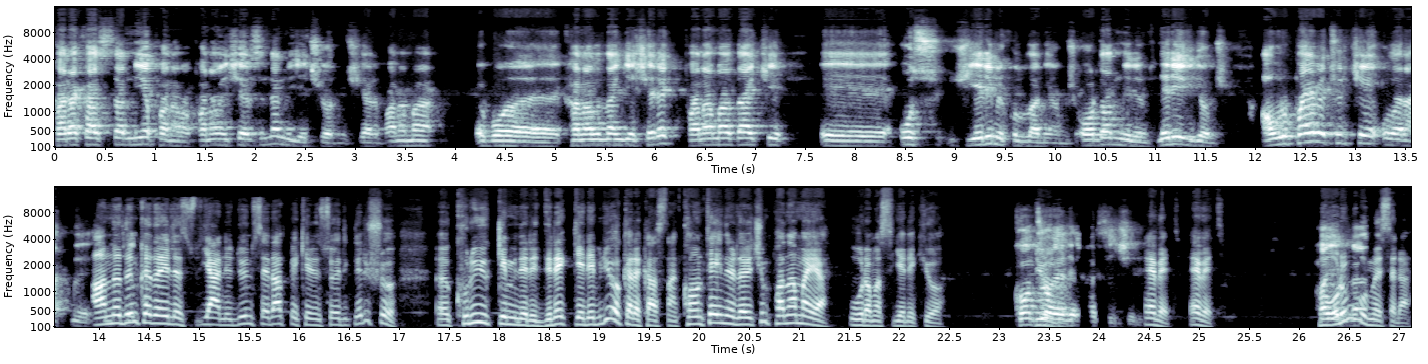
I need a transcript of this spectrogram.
Caracas'tan niye Panama? Panama içerisinden mi geçiyormuş? Yani Panama bu e, kanalından geçerek Panama'daki e, o yeri mi kullanıyormuş? Oradan mı? Nereye gidiyormuş? Avrupa'ya ve Türkiye olarak mı? Anladığım kadarıyla yani dün Sedat Peker'in söyledikleri şu. e, kuru yük gemileri direkt gelebiliyor Caracas'tan. Konteynerler için Panama'ya uğraması gerekiyor. Kontrol Diyor. edilmesi için. Evet, evet. Hayır, Doğru mu ben- bu mesela?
